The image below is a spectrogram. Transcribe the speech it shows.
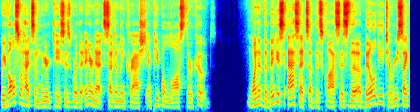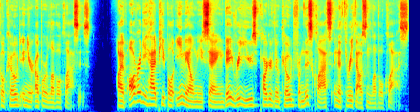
We've also had some weird cases where the internet suddenly crashed and people lost their codes. One of the biggest assets of this class is the ability to recycle code in your upper level classes. I've already had people email me saying they reuse part of their code from this class in a 3000 level class.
